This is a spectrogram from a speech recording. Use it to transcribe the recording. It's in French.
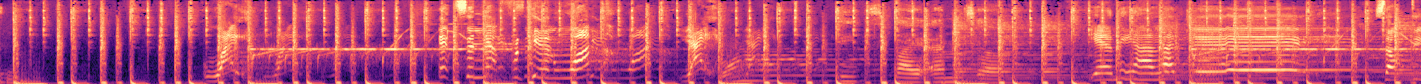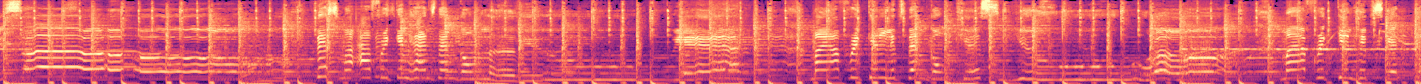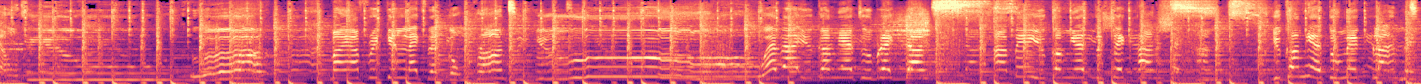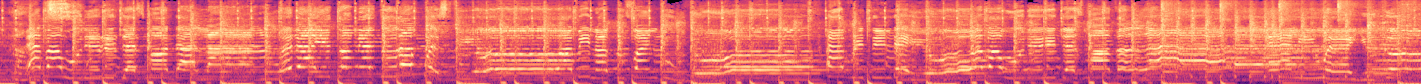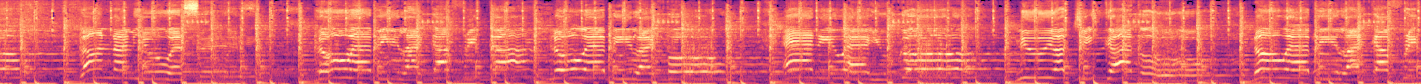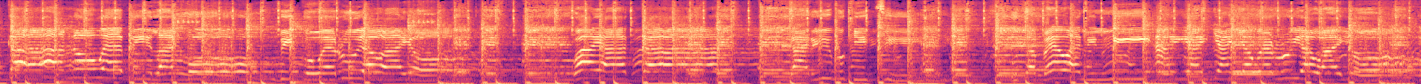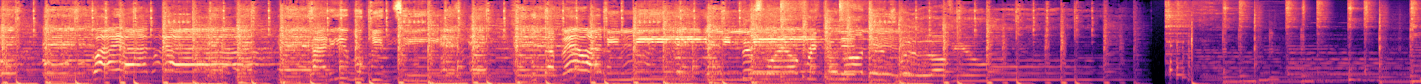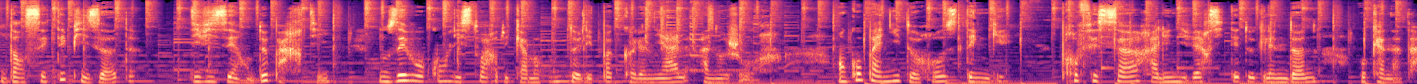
Cet épisode, divisé en deux parties, nous évoquons l'histoire du Cameroun de l'époque coloniale à nos jours, en compagnie de Rose Dengue, professeure à l'Université de Glendon au Canada.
